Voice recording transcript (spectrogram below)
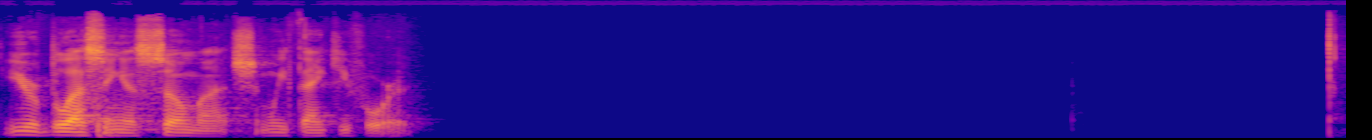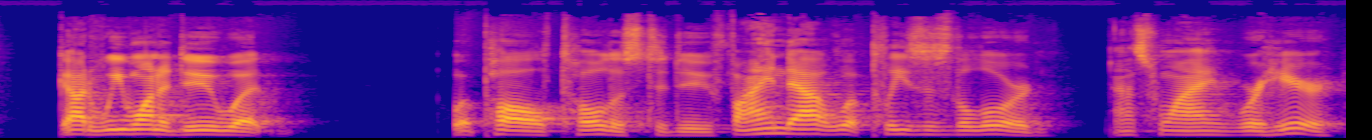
you're blessing us so much, and we thank you for it. God, we want to do what, what Paul told us to do find out what pleases the Lord. That's why we're here.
